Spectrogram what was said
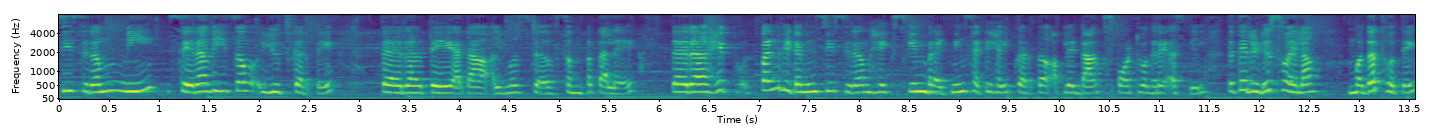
C serum मी सेरावीचं यूज करते. तर ते आता ऑलमोस्ट संपत आलंय. तर हे पण व्हिटॅमिन सी सिरम हे स्किन ब्राईटनिंगसाठी हेल्प करतं. आपले डार्क स्पॉट वगैरे असतील तर ते रिड्यूस व्हायला मदत होते.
